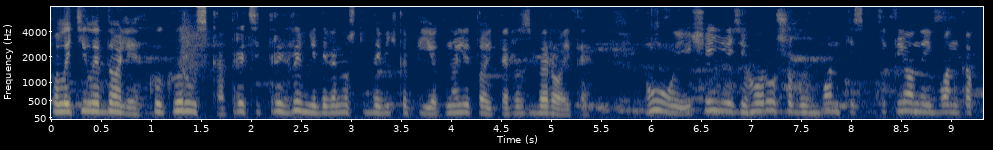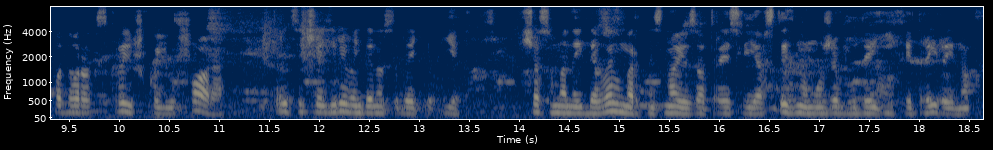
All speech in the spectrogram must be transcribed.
Полетіли далі. Кукурузка 33 гривні 99 копійок. Налітайте, розбирайте. Ой, ще є горошок в банки стекляний, банка в подарок з кришкою. Шара 36 гривень 99 копійок. Зараз у мене йде Велмарт, не знаю, завтра, якщо я встигну, може буде і хитрий ринок.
